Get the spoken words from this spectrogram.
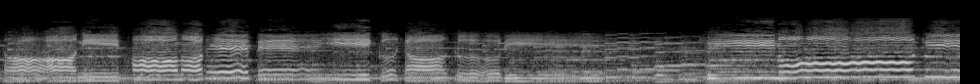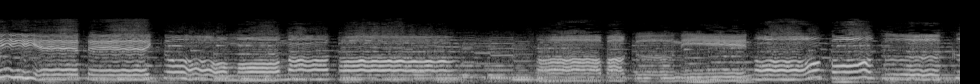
北に離れていく百里昨日消えて今日もまた砂漠に残す靴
